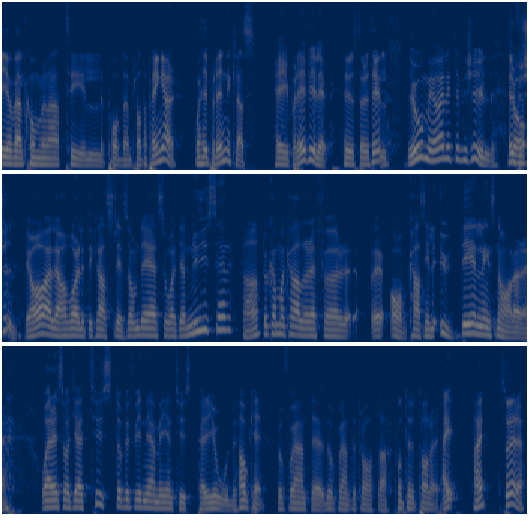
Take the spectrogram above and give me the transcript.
Hej och välkomna till podden Prata pengar. Och hej på dig Niklas. Hej på dig Filip! Hur står det till? Jo, men jag är lite förkyld. Är så, du förkyld? Ja, eller har varit lite krasslig. Så om det är så att jag nyser, Ja. då kan man kalla det för eh, avkastning, eller utdelning snarare. Och är det så att jag är tyst, då befinner jag mig i en tyst period. Okej, Då får jag inte, då får jag inte prata. får inte uttala dig. Nej, Nej, så är det.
